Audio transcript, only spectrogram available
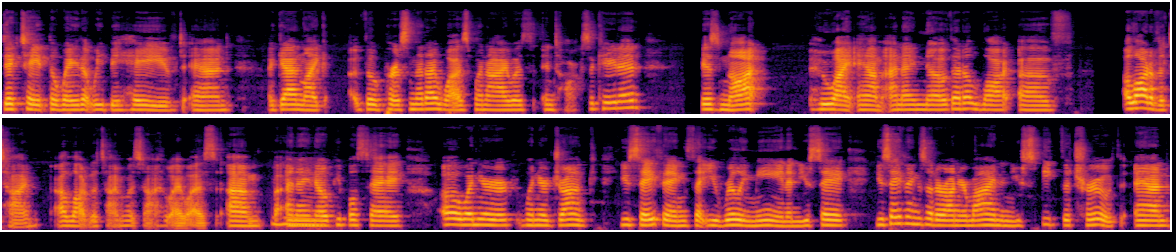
dictate the way that we behaved. And again, like the person that I was when I was intoxicated is not who I am. And I know that a lot of a lot of the time, a lot of the time was not who I was. Um, mm-hmm. and I know people say, "Oh, when you're when you're drunk, you say things that you really mean, and you say you say things that are on your mind, and you speak the truth." And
